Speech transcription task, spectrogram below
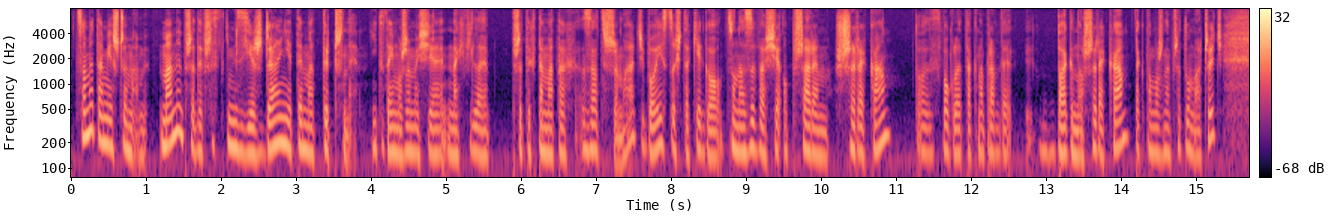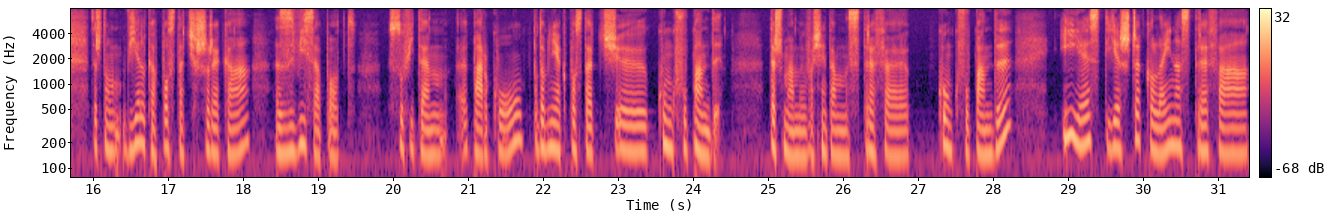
Co my tam jeszcze mamy? Mamy przede wszystkim zjeżdżalnie tematyczne. I tutaj możemy się na chwilę przy tych tematach zatrzymać, bo jest coś takiego, co nazywa się obszarem Szreka. To jest w ogóle tak naprawdę bagno Szreka, tak to można przetłumaczyć. Zresztą wielka postać Szreka zwisa pod sufitem parku, podobnie jak postać y, kung fu pandy. Też mamy właśnie tam strefę kung fu pandy i jest jeszcze kolejna strefa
